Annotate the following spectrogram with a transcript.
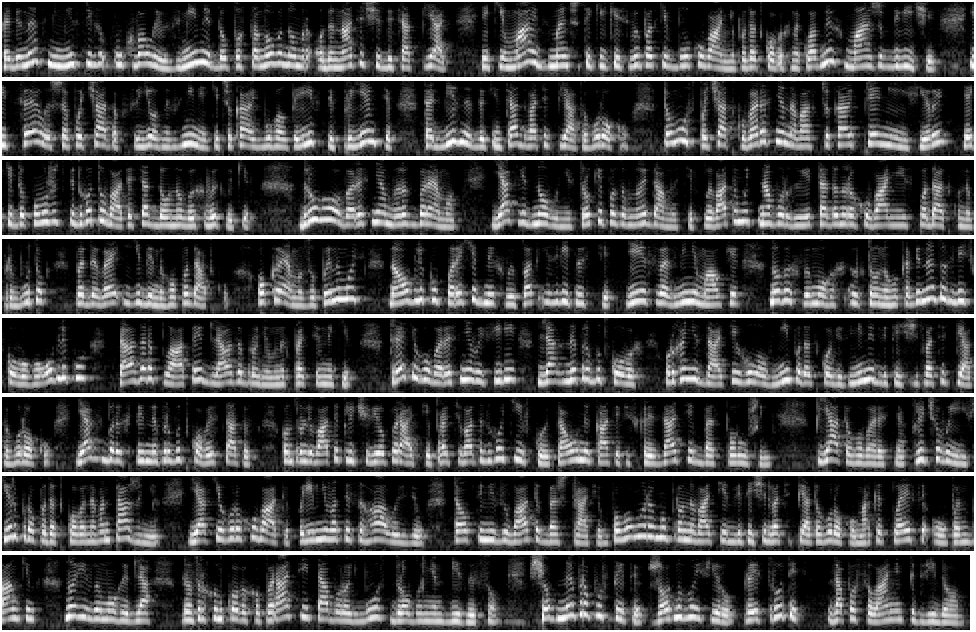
Кабінет міністрів ухвалив зміни до постанови номер 1165, які мають зменшити кількість випадків блокування податкових накладних майже вдвічі. І це лише початок серйозних змін, які чекають бухгалтерів, підприємців та бізнес до кінця 2025 року. Тому з початку вересня на вас чекають прямі ефіри, які допоможуть підготуватися до нових викликів. 2 вересня ми розберемо, як відновлені строки позовної давності впливатимуть на борги та до нарахування із податку на прибуток, ПДВ і єдиного податку. Окремо зупинимось на обліку перехідних виплат і звітності, ЄСВ з мінімалки, нових вимогах електронного кабінету з військового обліку та зарплати для заброньованих працівників. 3 вересня в ефірі для неприбуткових організацій головні податкові зміни 2025 року. Як зберегти неприбутковий статус, контролювати ключові операції, працювати з готівкою та уникати фіскалізації без порушень. 5 вересня ключовий ефір про податкове навантаження, як його рахувати, порівнювати з галузю та оптимізувати без штрафів. Поговоримо про новації 2025 року, маркетплейси, open banking, нові вимоги для розрахункових операцій та боротьбу з дробленням бізнесу. Щоб не пропустити жодного ефіру, реєструйтесь за посиланням під відео.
